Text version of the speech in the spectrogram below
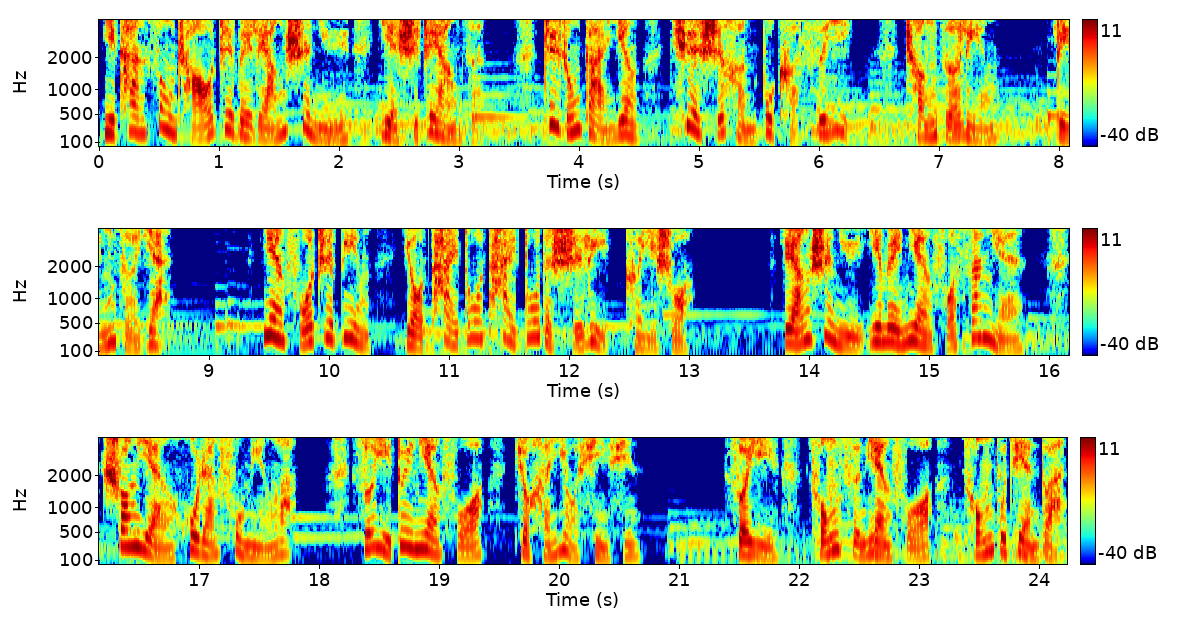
你看宋朝这位梁氏女也是这样子。这种感应确实很不可思议，诚则灵，灵则验。念佛治病有太多太多的实例可以说。梁氏女因为念佛三年，双眼忽然复明了，所以对念佛就很有信心，所以从此念佛从不间断。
